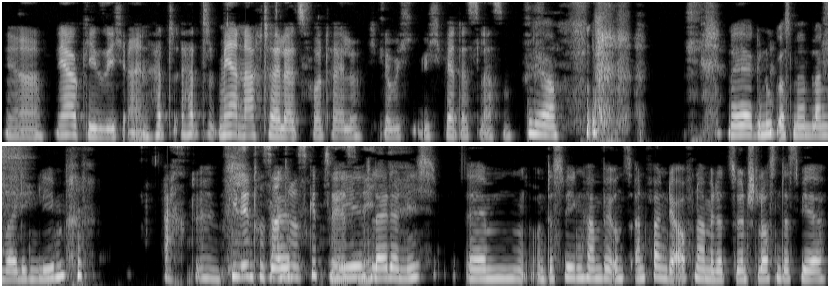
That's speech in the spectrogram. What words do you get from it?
Ja, ja, okay, sehe ich ein. Hat, hat mehr Nachteile als Vorteile. Ich glaube, ich, ich werde das lassen. Ja. naja, genug aus meinem langweiligen Leben. Ach, äh, viel Interessanteres gibt's ja nee, jetzt nicht. leider nicht. Ähm, und deswegen haben wir uns Anfang der Aufnahme dazu entschlossen, dass wir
